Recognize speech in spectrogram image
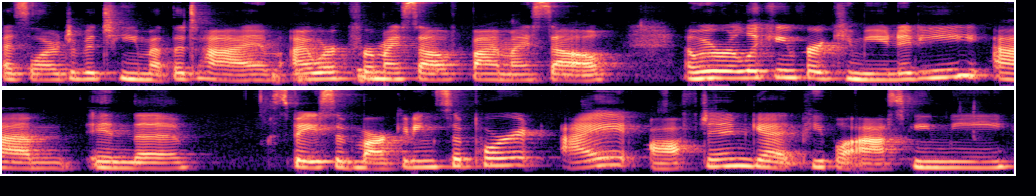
as large of a team at the time. I worked for myself by myself, and we were looking for a community um, in the space of marketing support. I often get people asking me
